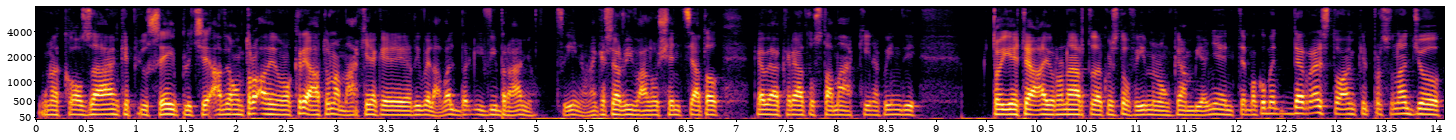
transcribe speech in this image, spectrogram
una cosa anche più semplice, avevano, tro- avevano creato una macchina che rivelava il, il vibranio, fine, non è che serviva lo scienziato che aveva creato sta macchina, quindi togliete Ironheart da questo film non cambia niente, ma come del resto anche il personaggio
